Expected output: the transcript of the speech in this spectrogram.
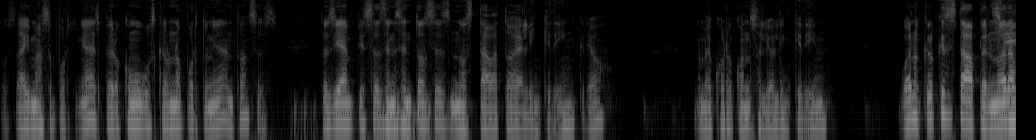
pues hay más oportunidades, pero ¿cómo buscar una oportunidad entonces? Entonces ya empiezas, en ese entonces no estaba todavía LinkedIn, creo. No me acuerdo cuándo salió LinkedIn. Bueno, creo que sí estaba, pero no Sí, era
